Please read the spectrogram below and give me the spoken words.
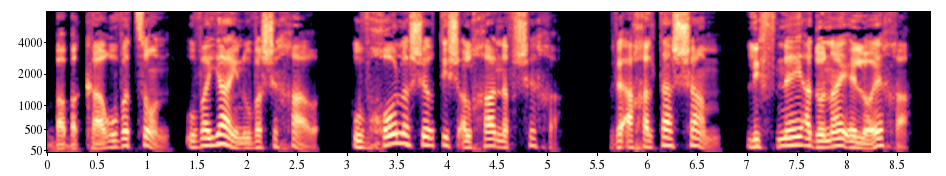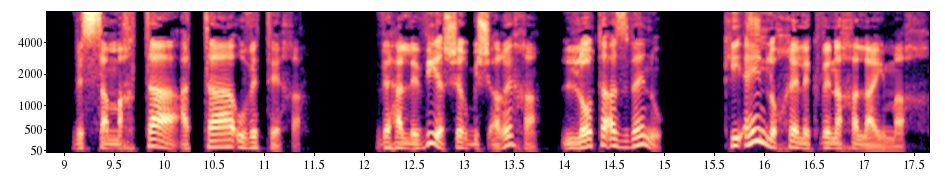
בבקר ובצאן, וביין ובשיכר, ובכל אשר תשאלך נפשך, ואכלת שם, לפני אדוני אלוהיך, ושמחת אתה וביתך. והלוי אשר בשעריך לא תעזבנו, כי אין לו חלק ונחלה עמך.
